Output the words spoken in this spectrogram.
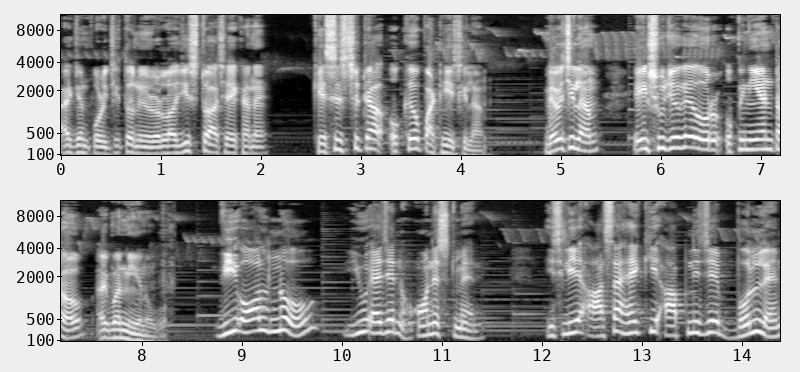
একজন পরিচিত নিউরোলজিস্টও আছে এখানে কেস হিস্ট্রিটা ওকেও পাঠিয়েছিলাম ভেবেছিলাম এই সুযোগে ওর ওপিনিয়নটাও একবার নিয়ে নেব we all know you as an honest man इसलिए आशा है कि आपने जे बोललेन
